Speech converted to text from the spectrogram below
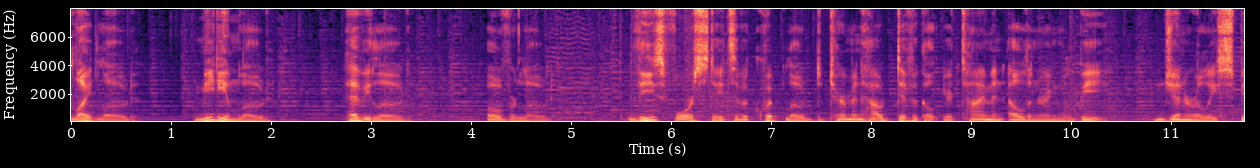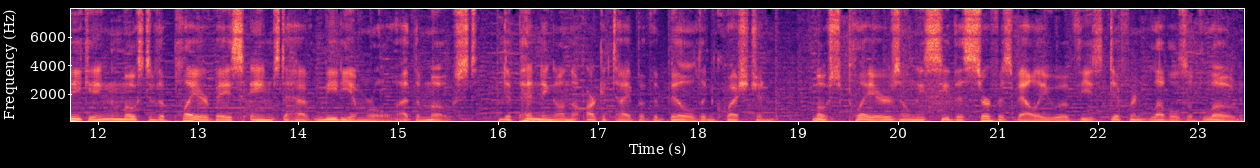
light load, medium load, heavy load, overload. These four states of equip load determine how difficult your time in Elden Ring will be. Generally speaking, most of the player base aims to have medium roll at the most, depending on the archetype of the build in question. Most players only see the surface value of these different levels of load,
